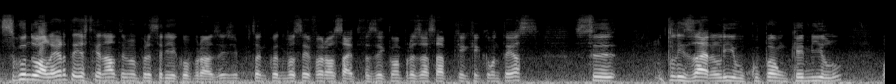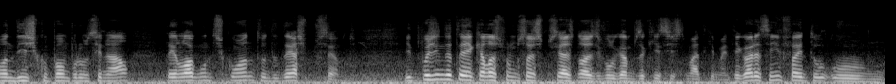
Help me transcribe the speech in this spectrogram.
segundo o alerta, este canal tem uma parceria com a Prozis e, portanto, quando você for ao site fazer compras, já sabe o que é que acontece. Se utilizar ali o cupom Camilo, onde diz cupom promocional, tem logo um desconto de 10%. E depois ainda tem aquelas promoções especiais que nós divulgamos aqui sistematicamente. E agora sim, feito o,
